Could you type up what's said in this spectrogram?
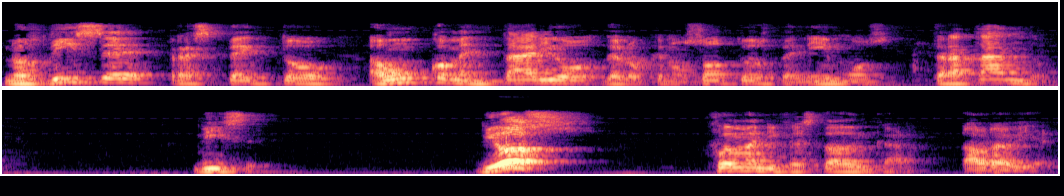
nos dice respecto a un comentario de lo que nosotros venimos tratando. Dice, Dios fue manifestado en carne. Ahora bien,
